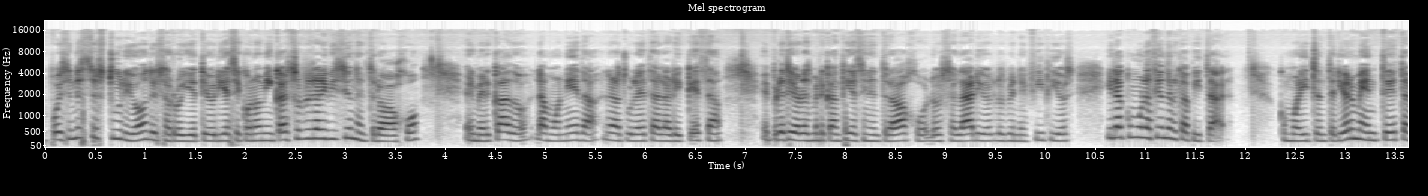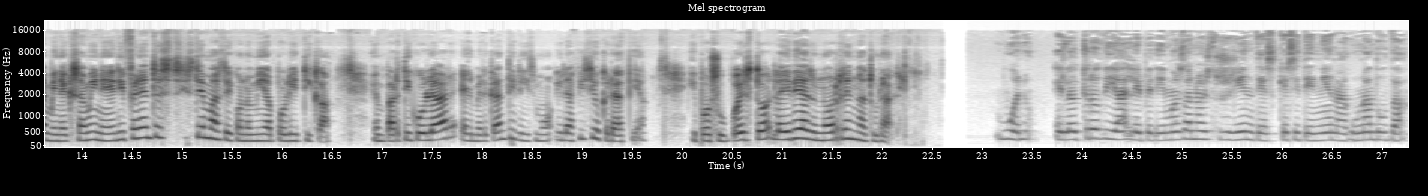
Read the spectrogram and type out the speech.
pues en este estudio desarrollé teorías económicas sobre la división del trabajo, el mercado, la moneda, la naturaleza de la riqueza, el precio de las mercancías en el trabajo, los salarios, los beneficios y la acumulación del capital. Como he dicho anteriormente, también examiné diferentes sistemas de economía política, en particular el mercantilismo y la fisiocracia, y por supuesto la idea de un orden natural. Bueno, el otro día le pedimos a nuestros oyentes que si tenían alguna duda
